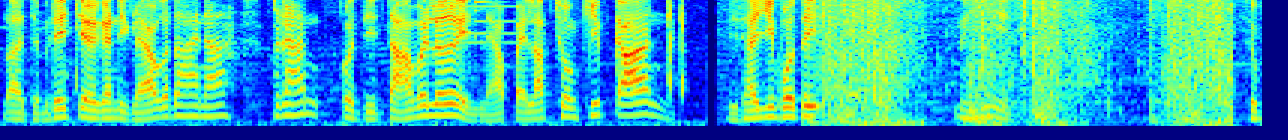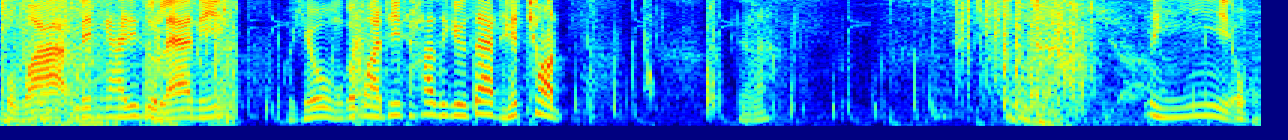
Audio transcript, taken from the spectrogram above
เราอาจจะไม่ได้เจอกันอีกแล้วก็ได้นะ เพราะนั้นกดติดตามไว้เลยแล้วไปรับชมคลิปกันดีทายยิงโปรตินี่ ซึ่งผมว่าเล่นง่ายที่สุดแล้วอันนี้ โอเคผมก็มาที่ท่าสกิลแซดเฮดช็อตเดี๋ยวนะ นี่ โอ้โห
